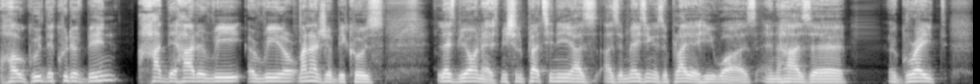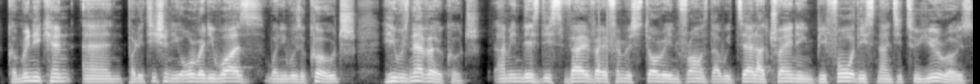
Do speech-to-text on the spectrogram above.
how good they could have been had they had a, re, a real manager because let's be honest, Michel Platini, as as amazing as a player he was, and has a a great communicant and politician he already was when he was a coach. He was never a coach. I mean, there's this very, very famous story in France that we tell at training before this 92 Euros,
